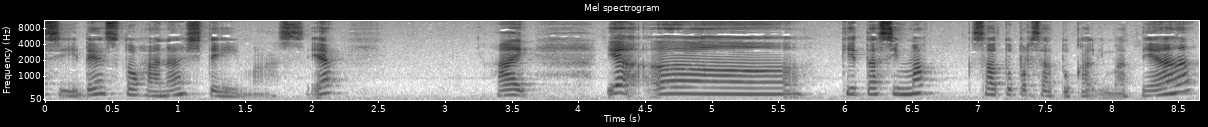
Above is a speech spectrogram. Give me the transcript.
しいですと話しています。Ya. Hai. Ya, uh, kita simak satu persatu kalimatnya.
